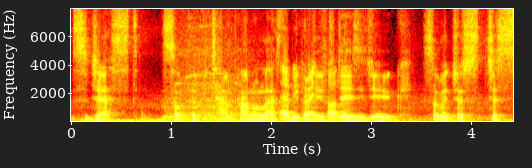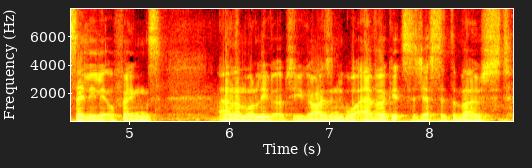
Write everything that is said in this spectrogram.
Suggest something for ten pound or less That'd be that we great could fun. do to Daisy Duke. Something just just silly little things, and then we'll leave it up to you guys and whatever gets suggested the most.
